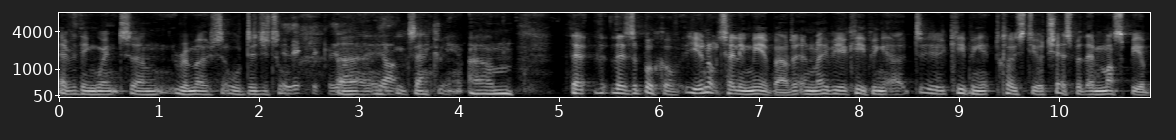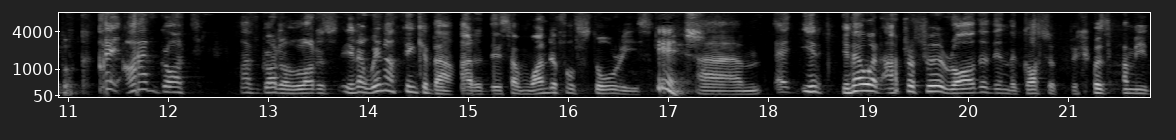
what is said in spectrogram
everything went um, remote or digital. Electric, yeah. Uh, yeah. Exactly. Um, there, there's a book of. You're not telling me about it, and maybe you're keeping it uh, keeping it close to your chest. But there must be a book. I, I've got. I've got a lot of, you know, when I think about it, there's some wonderful stories. Yes. Um, you, you know what? I prefer rather than the gossip because, I mean,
